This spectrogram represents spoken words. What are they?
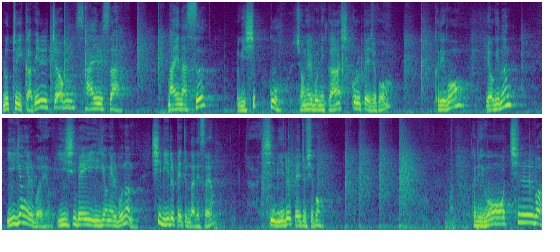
루트 2값 1.414 마이너스 여기 19 정헬 보니까 19를 빼주고 그리고 여기는 이경일보예요. 20A 이경일보는 12를 빼준다 그랬어요. 12를 빼주시고 그리고 7번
